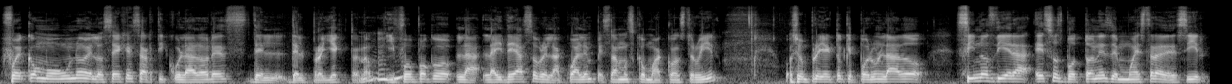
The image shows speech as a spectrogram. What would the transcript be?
fue como uno de los ejes articuladores del, proyecto, ¿no? Y fue un poco la, idea sobre la cual empezamos como a construir. O sea, un proyecto que por un lado sí nos diera esos botones de muestra de decir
